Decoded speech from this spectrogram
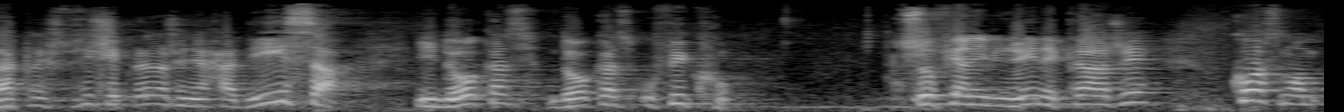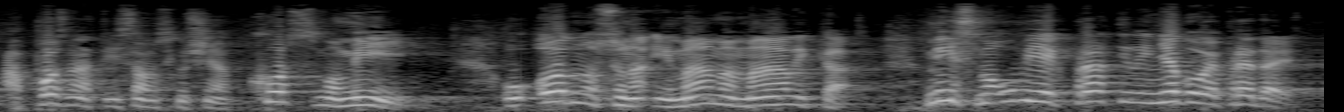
Dakle, što se tiče prenošenja hadisa i dokaz, dokaz u fikhu. Sufjan ibn Jene kaže, ko smo, a poznati islamski učenjak, ko smo mi u odnosu na imama Malika? Mi smo uvijek pratili njegove predaje.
